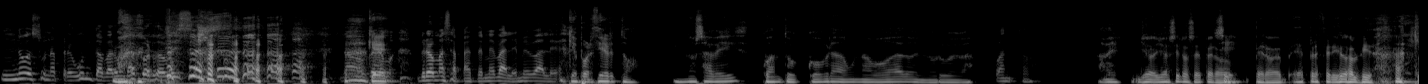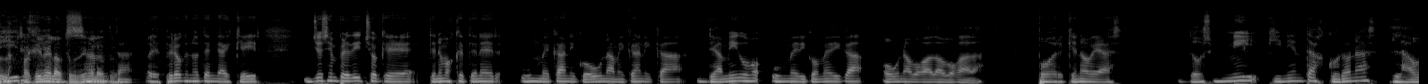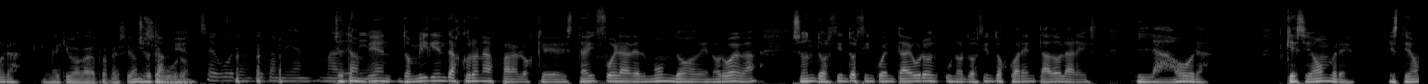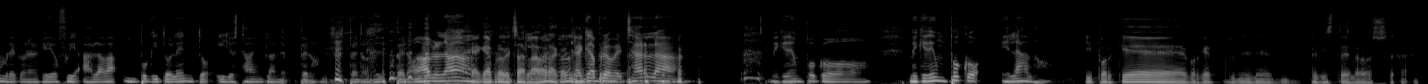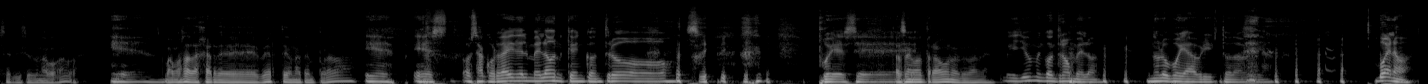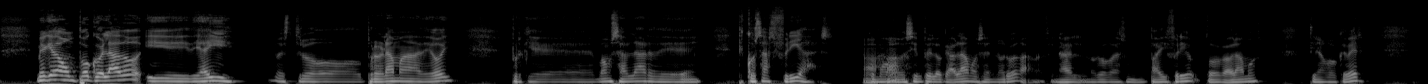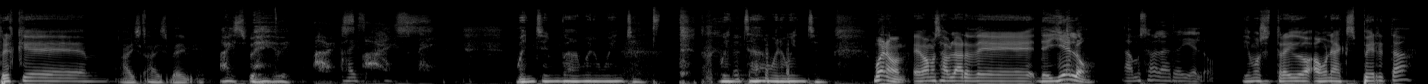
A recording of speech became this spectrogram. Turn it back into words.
No es una pregunta para una cordobesa. no, broma- bromas aparte, me vale, me vale. Que por cierto, no sabéis cuánto cobra un abogado en Noruega. ¿Cuánto? A ver. Yo, yo sí lo sé, pero, Sí. pero he preferido olvidarlo. Virgen dímelo tú, dímelo tú. Santa. Espero que no tengáis que ir. Yo siempre he dicho que tenemos que tener un mecánico o una mecánica de amigo, un médico médica o un abogado abogada. Porque no veas, 2.500 coronas la hora. Me he equivocado de profesión, Yo seguro. también. Seguro, yo también. madre Yo mía. también. 2.500 coronas para los que estáis fuera del mundo, de Noruega, son 250 euros, unos 240 dólares la hora. Que ese hombre, este hombre con el que yo fui, hablaba un poquito lento y yo estaba en plan de, pero, pero, pero habla, Que hay que aprovechar la hora, coño. que hay que aprovecharla. Me quedé un poco, me quedé un poco helado. ¿Y por qué, por qué eh, pediste los eh, servicios de un abogado? Eh, ¿Vamos a dejar de verte una temporada? eh, es- ¿Os acordáis del melón que encontró? sí. Pues eh, Te has encontrado uno tú también. Yo me he encontrado un melón. No lo voy a abrir todavía. Bueno, me he quedado un poco helado y de ahí nuestro programa de hoy, porque vamos a hablar de, de cosas frías, como Ajá. siempre lo que hablamos en Noruega. Al final, Noruega es un país frío, todo lo que hablamos tiene algo que ver. Pero es que. Ice, Ice Baby. Ice baby. Ice, Ice, ice, Winter, winter, winter. Winter, winter, winter. Bueno, eh, vamos a hablar de, de hielo. Vamos a hablar de hielo. Y hemos traído a una experta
